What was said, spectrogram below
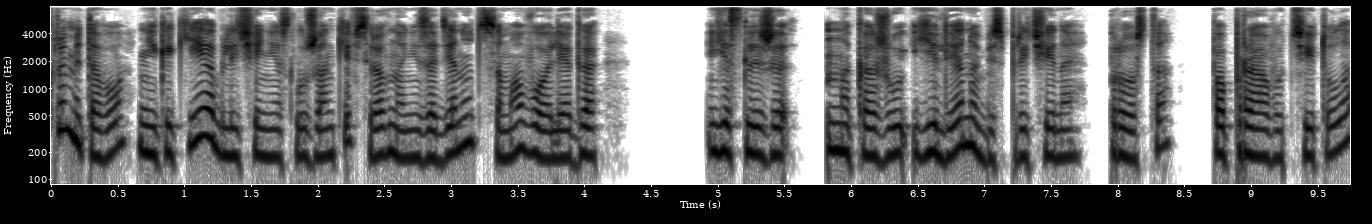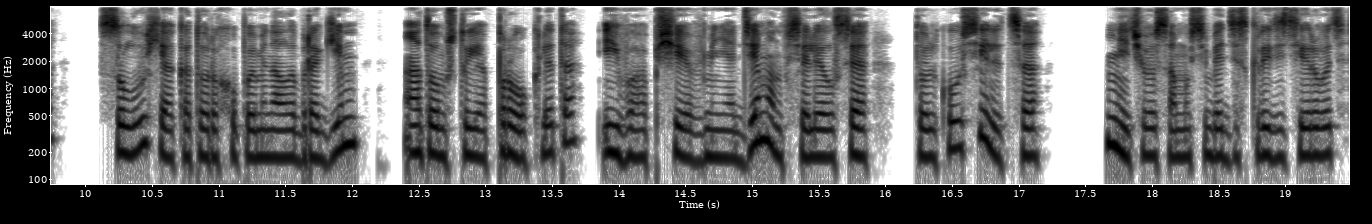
Кроме того, никакие обличения служанки все равно не заденут самого Олега. Если же накажу Елену без причины, просто, по праву титула, слухи, о которых упоминал Ибрагим, о том, что я проклята и вообще в меня демон вселился, только усилится. Нечего саму себя дискредитировать.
